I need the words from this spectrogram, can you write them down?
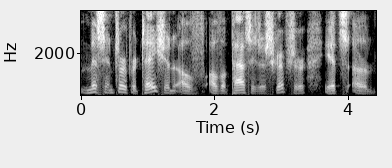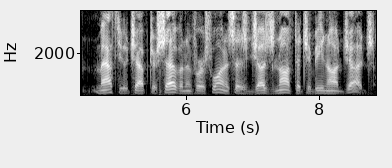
misinterpretation of, of a passage of Scripture. It's uh, Matthew chapter 7 and verse 1. It says, Judge not that you be not judged.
